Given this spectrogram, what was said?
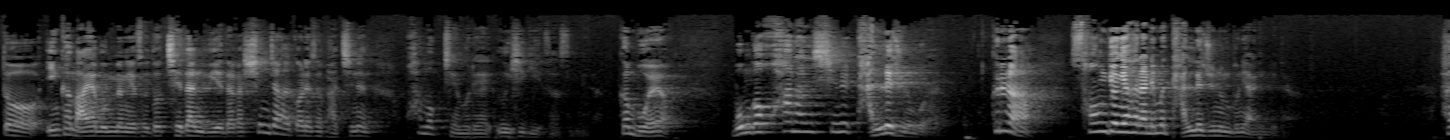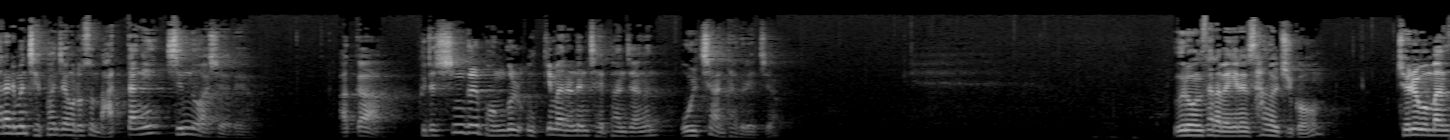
또 잉카 마야 문명에서도 재단 위에다가 심장을 꺼내서 바치는 화목 제물의 의식이 있었습니다. 그건 뭐예요? 뭔가 화난 신을 달래주는 거예요. 그러나 성경의 하나님은 달래주는 분이 아닙니다. 하나님은 재판장으로서 마땅히 진노하셔야 돼요. 아까 그저 싱글벙글 웃기만 하는 재판장은 옳지 않다 그랬죠. 의로운 사람에게는 상을 주고 죄를 범한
